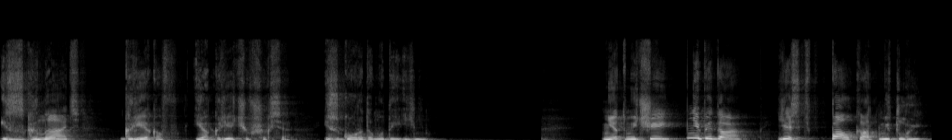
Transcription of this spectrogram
изгнать греков и огречившихся из города Мудеин. Нет мечей – не беда, есть палка от метлы.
